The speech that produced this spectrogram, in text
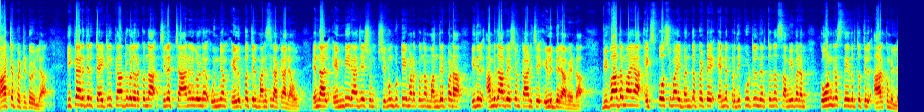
മാറ്റപ്പെട്ടിട്ടോ ഇല്ല. ഇക്കാര്യത്തിൽ ടൈറ്റിൽ കാർഡുകൾ ഇറക്കുന്ന ചില ചാനലുകളുടെ ഉന്നം എളുപ്പത്തിൽ മനസ്സിലാക്കാനാവും. എന്നാൽ എം ബി രാജേഷും ശിവൻകുട്ടിയും അടക്കുന്ന മന്ത്രിപ്പട ഇതിൽ അമിതാവേശം കാണിച്ച് എളിഭ്യരാവേണ്ട വിവാദമായ എക്സ് പോസ്റ്റുമായി ബന്ധപ്പെട്ട് എന്നെ പ്രതിക്കൂട്ടിൽ നിർത്തുന്ന സമീപനം കോൺഗ്രസ് നേതൃത്വത്തിൽ ആർക്കുമില്ല.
